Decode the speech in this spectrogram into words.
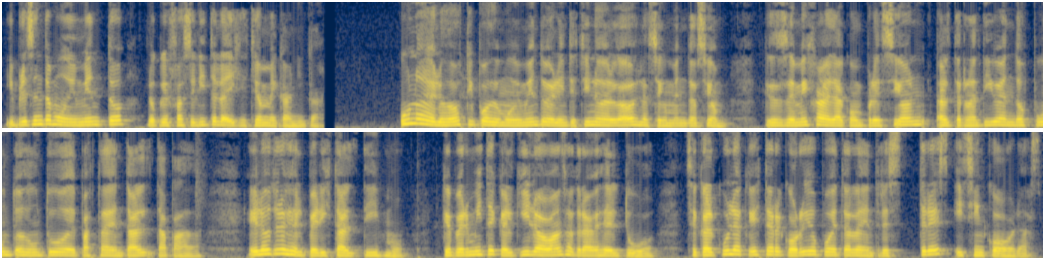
y presenta movimiento lo que facilita la digestión mecánica. Uno de los dos tipos de movimiento del intestino delgado es la segmentación, que se asemeja a la compresión alternativa en dos puntos de un tubo de pasta dental tapada. El otro es el peristaltismo, que permite que el kilo avance a través del tubo. Se calcula que este recorrido puede tardar entre 3 y 5 horas.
